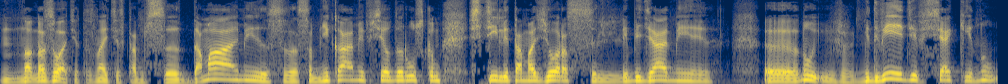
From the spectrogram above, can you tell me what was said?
назвать это, знаете, там с домами, с особняками в псевдорусском стиле, там озера с лебедями, Э, ну, медведи всякие, ну,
